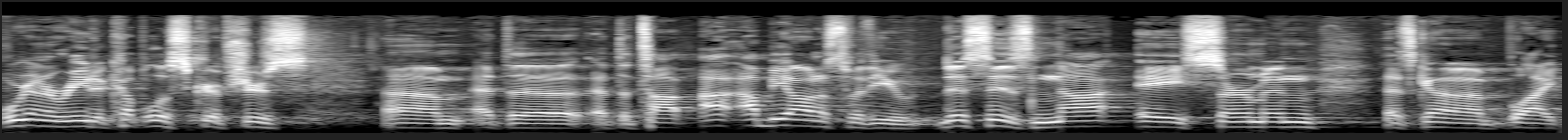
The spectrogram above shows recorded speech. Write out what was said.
we're going to read a couple of scriptures um, at the at the top. I, will be honest with you. This is not a sermon that's gonna like.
